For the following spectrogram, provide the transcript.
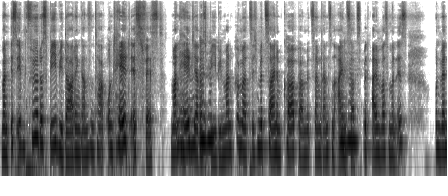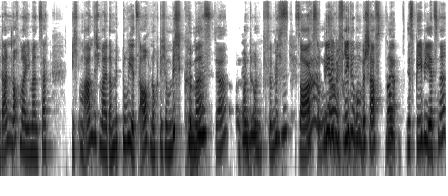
man ist eben für das Baby da den ganzen Tag und hält es fest. Man mhm. hält ja das mhm. Baby, man kümmert sich mit seinem Körper, mit seinem ganzen Einsatz, mhm. mit allem, was man ist. Und wenn dann noch mal jemand sagt, ich umarm dich mal, damit du jetzt auch noch dich um mich kümmerst, mhm. ja, und, und, mhm. und für mich mhm. sorgst ja, und genau. mir die genau. Befriedigung mhm. beschaffst, ja. das Baby jetzt, ne,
